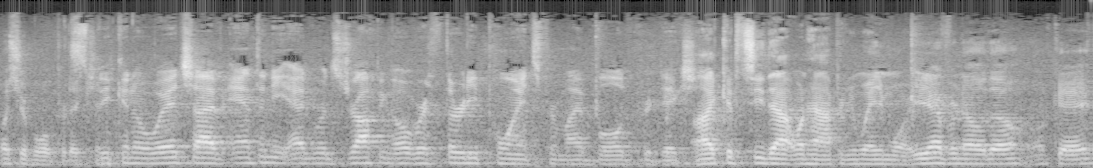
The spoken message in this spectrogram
What's your bold prediction? Speaking of which, I have Anthony Edwards dropping over 30 points for my bold prediction. I could see that one happening way more. You never know, though. Okay.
